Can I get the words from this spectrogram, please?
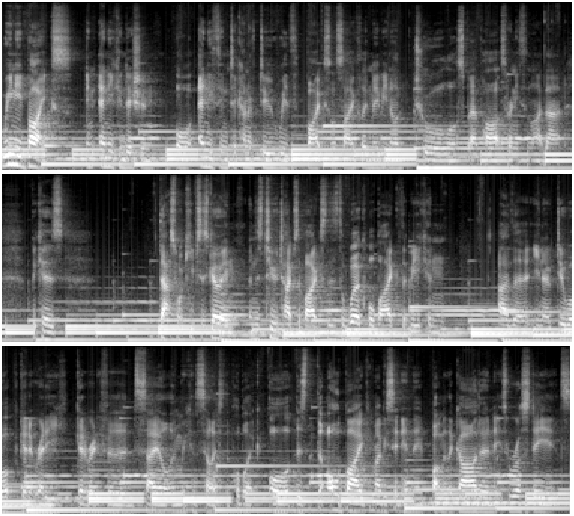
We need bikes in any condition or anything to kind of do with bikes or cycling, maybe not tool or spare parts or anything like that, because that's what keeps us going. And there's two types of bikes. There's the workable bike that we can either you know do up, get it ready, get it ready for the sale, and we can sell it to the public. Or there's the old bike might be sitting in the bottom of the garden, it's rusty, it's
